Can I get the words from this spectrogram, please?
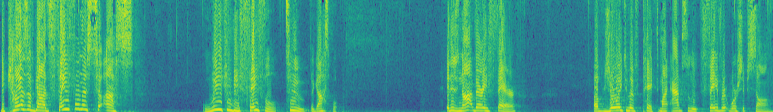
Because of God's faithfulness to us, we can be faithful to the gospel. It is not very fair of joy to have picked my absolute favorite worship song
